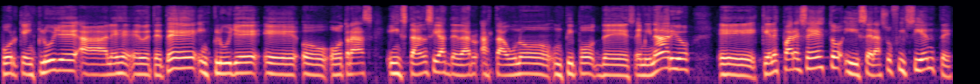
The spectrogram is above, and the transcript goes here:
porque incluye al LGBT, incluye eh, otras instancias de dar hasta uno un tipo de seminario. Eh, ¿Qué les parece esto? ¿Y será suficiente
